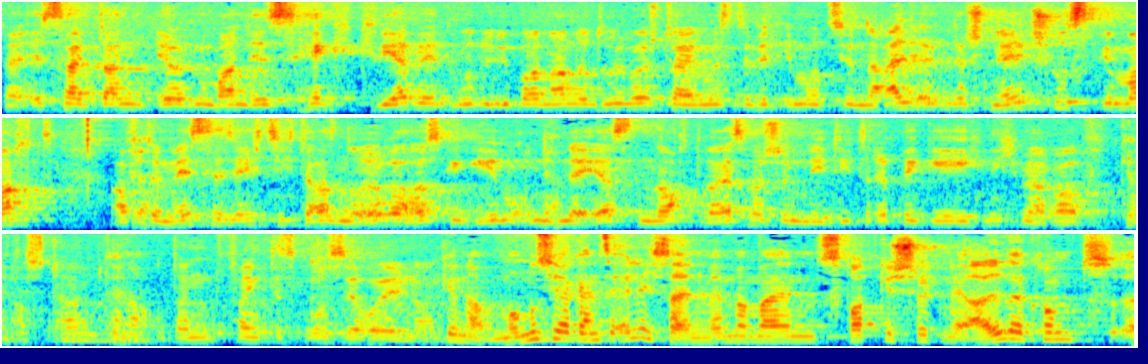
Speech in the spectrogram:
da ist halt dann irgendwann das Heck querbeet, wo du übereinander drüber steigen musst. Da wird emotional irgendein Schnellschuss gemacht. Auf Ja. der Messe 60.000 Euro ausgegeben und in der ersten Nacht weiß man schon, nee, die Treppe gehe ich nicht mehr rauf. Genau, ja. genau. Und dann fängt das große Heulen an. Genau, man muss ja ganz ehrlich sein, wenn man mal ins fortgeschrittene Alter kommt, äh,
